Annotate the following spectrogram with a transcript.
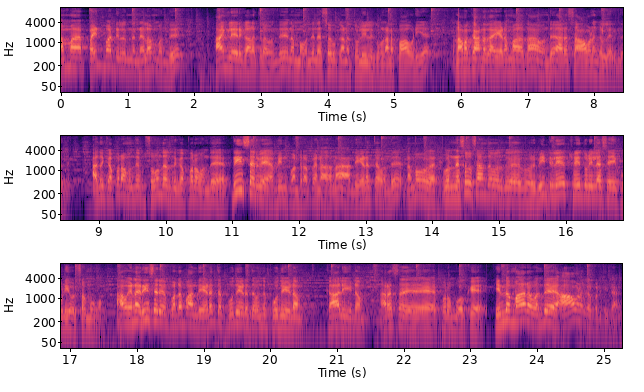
நம்ம பயன்பாட்டில் இருந்த நிலம் வந்து ஆங்கிலேயர் காலத்தில் வந்து நம்ம வந்து நெசவுக்கான தொழிலுக்கு உண்டான பாவடியை நமக்கானதாக இடமாக தான் வந்து அரசு ஆவணங்களில் இருந்தது. அதுக்கப்புறம் வந்து சுதந்திரத்துக்கு அப்புறம் வந்து ரீசர்வே அப்படின்னு பண்ணுறப்ப என்ன ஆகுதுன்னா அந்த இடத்த வந்து நம்ம ஒரு- நெசவு சார்ந்த ஒரு ஒரு வீட்டிலே சுயதொழிலாக செய்யக்கூடிய ஒரு சமூகம். அவங்க என்ன ரீசர்வே பண்ணுறப்ப அந்த இடத்த பொது இடத்த வந்து பொது இடம் காலி இடம் அரச புறம்போக்கு இந்த மாதிரி வந்து ஆவணங்கள் படிச்சிட்டாங்க.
